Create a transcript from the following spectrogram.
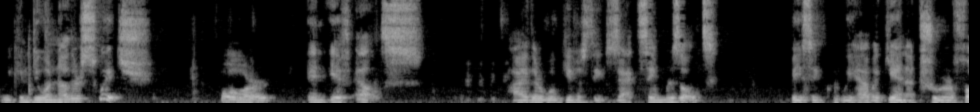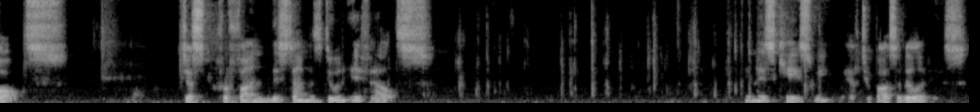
We can do another switch or an if else. Either will give us the exact same result. Basically, we have again a true or false. Just for fun, this time let's do an if else. In this case, we have two possibilities.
